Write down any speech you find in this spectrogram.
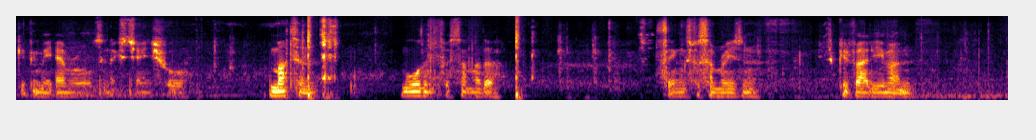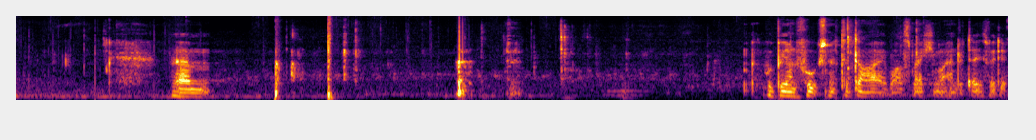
giving me emeralds in exchange for mutton more than for some other things for some reason. It's good value mutton. Um, it would be unfortunate to die whilst making my 100 days video.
